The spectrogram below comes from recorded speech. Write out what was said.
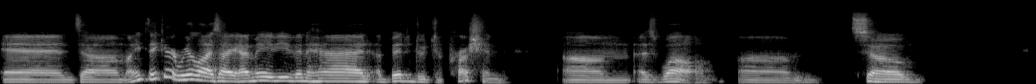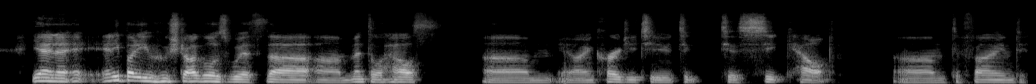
and um, I think I realized I, I, may have even had a bit of depression um, as well. Um, so, yeah, and uh, anybody who struggles with uh, um, mental health, um, you know, I encourage you to to to seek help, um, to find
